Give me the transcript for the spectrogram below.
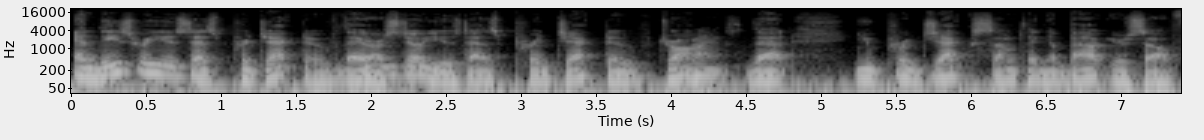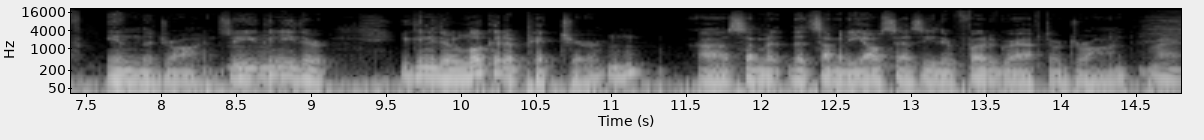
and these were used as projective, they mm-hmm. are still used as projective drawings, right. that you project something about yourself in the drawing. So mm-hmm. you can either you can either look at a picture mm-hmm. uh, some, that somebody else has either photographed or drawn right.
